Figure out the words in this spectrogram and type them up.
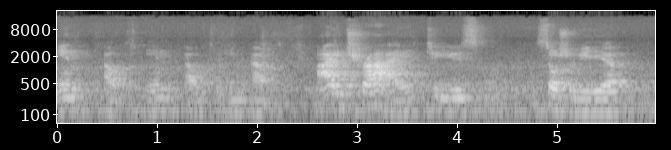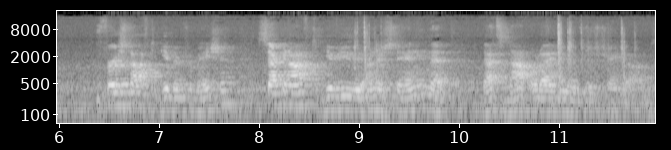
in, out, in, out, in, out. I try to use social media, first off, to give information, second off, to give you the understanding that that's not what I do with just train dogs.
